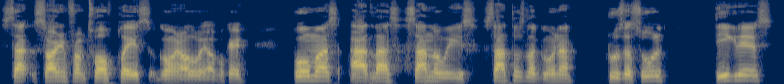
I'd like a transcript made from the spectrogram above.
starting from 12th place, going all the way up, okay? Pumas, Atlas, San Luis, Santos Laguna, Cruz Azul, Tigres,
